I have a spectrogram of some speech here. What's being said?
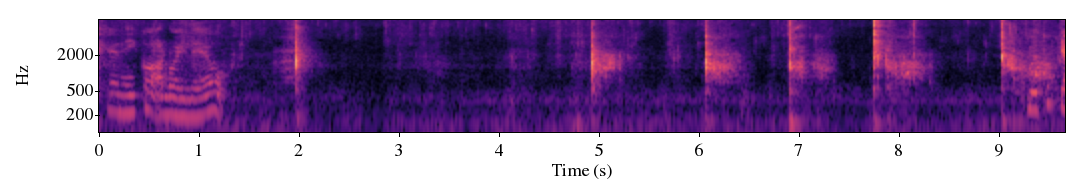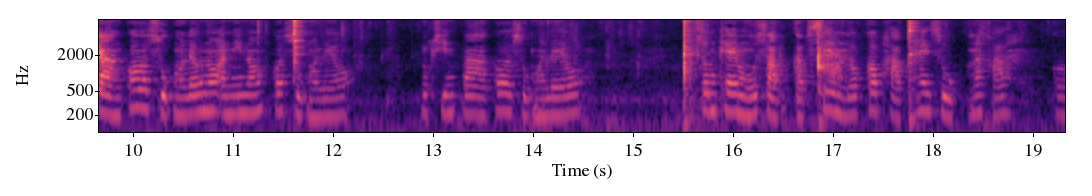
แค่นี้ก็อร่อยแล้ว คือทุกอย่างก็สุกมาแล้วเนาะอันนี้เนาะก็สุกมาแล้ว ลูกชิ้นปลาก็สุกมาแล้ว ต้มแค่หมูสับกับเส้นแล้วก็ผักให้สุกนะคะ ก็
